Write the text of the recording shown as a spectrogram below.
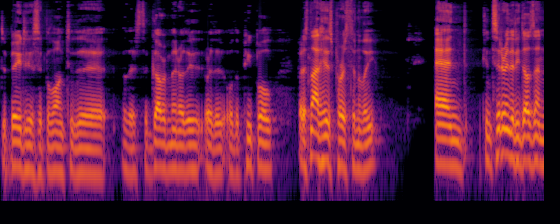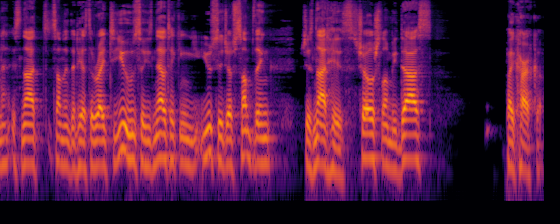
debate is it belong to the whether it's the government or the or the or the people, but it's not his personally. And considering that he doesn't, it's not something that he has the right to use, so he's now taking usage of something which is not his. Shoel Shelo Midaas by Karka.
